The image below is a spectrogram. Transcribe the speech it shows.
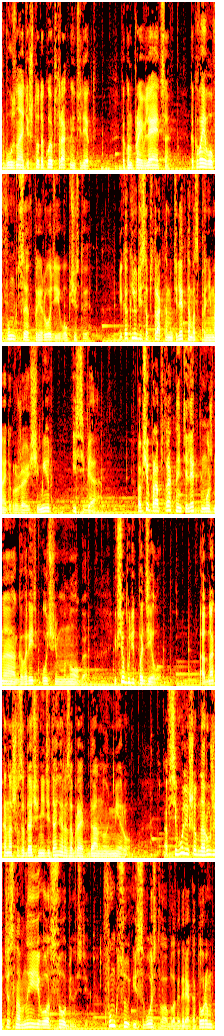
Вы узнаете, что такое абстрактный интеллект, как он проявляется, какова его функция в природе и в обществе, и как люди с абстрактным интеллектом воспринимают окружающий мир и себя. Вообще про абстрактный интеллект можно говорить очень много, и все будет по делу. Однако наша задача не детально разобрать данную меру, а всего лишь обнаружить основные его особенности, функцию и свойства, благодаря которым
